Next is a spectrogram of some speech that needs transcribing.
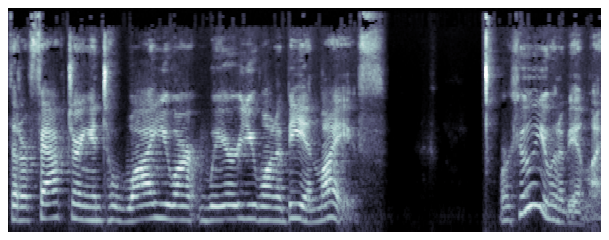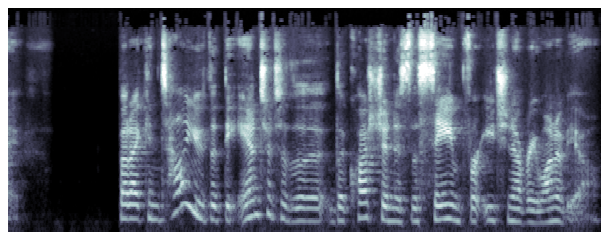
that are factoring into why you aren't where you want to be in life or who you want to be in life. But I can tell you that the answer to the, the question is the same for each and every one of you.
